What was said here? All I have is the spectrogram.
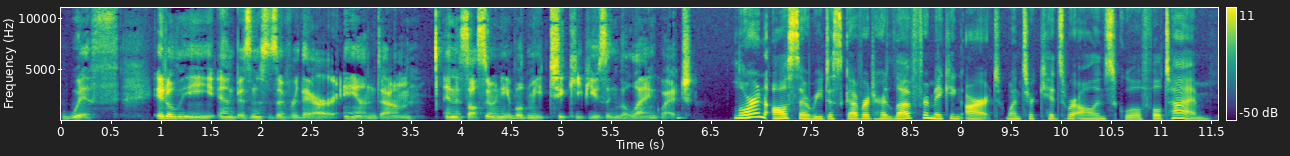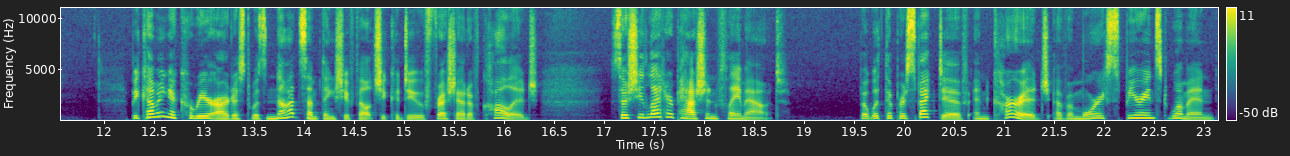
with Italy and businesses over there. And, um, and it's also enabled me to keep using the language. Lauren also rediscovered her love for making art once her kids were all in school full time. Becoming a career artist was not something she felt she could do fresh out of college, so she let her passion flame out. But with the perspective and courage of a more experienced woman,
